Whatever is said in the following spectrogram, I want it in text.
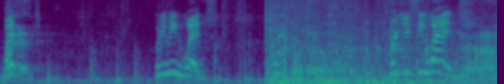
what? What do you mean wedge? Where'd you see wedge? Uh-huh.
